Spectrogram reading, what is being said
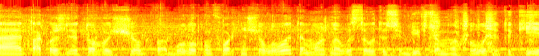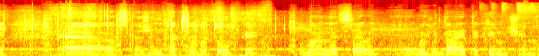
Е, Також для того, щоб було комфортніше ловити, можна виставити собі в цьому ехолоті такі, е, скажімо так, заготовки. У мене це виглядає таким чином.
